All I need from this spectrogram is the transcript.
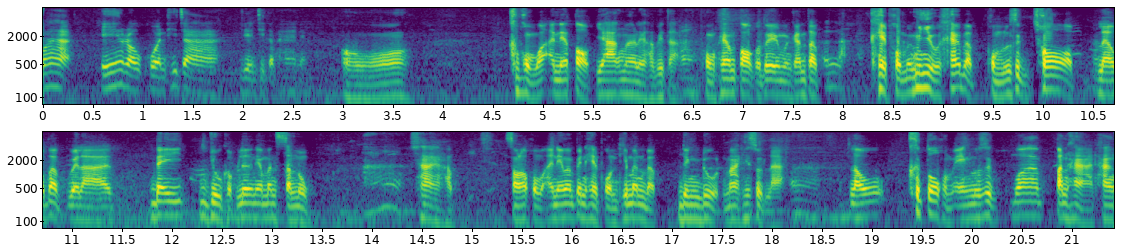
ว่า เอ๊ะเราควรที่จะเรียนจิตแพทย์เนี่ย อ๋อ คือผมว่าอันเนี้ยตอบยากมากเลยครับพี่ตาอ่าผมพยายามตอบกับตัวเองเหมือนกันแต่เออเหตุผลมันมีอยู่แค่แบบผมรู้สึกชอบ แล้วแบบเวลาได้อยู่กับเรื่องเนี้ยมันสนุกอ่าใช่ครับสำหรับผมอันเนี้ยมันเป็นเหตุผลที่มันแบบดึงดูดมากที่สุดแล้ว อ่า แล้วคือตัวผมเองรู้สึกว่าปัญหาทาง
